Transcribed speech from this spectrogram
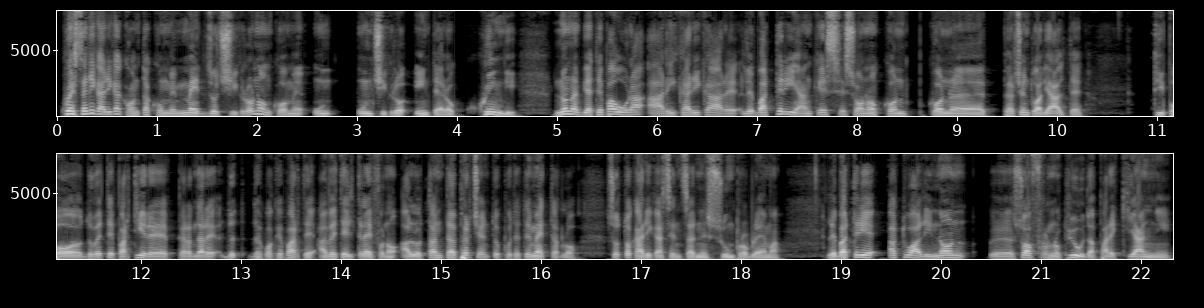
questa ricarica conta come mezzo ciclo, non come un, un ciclo intero. Quindi non abbiate paura a ricaricare le batterie anche se sono con, con eh, percentuali alte tipo dovete partire per andare d- da qualche parte, avete il telefono all'80%, potete metterlo sotto carica senza nessun problema. Le batterie attuali non eh, soffrono più da parecchi anni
